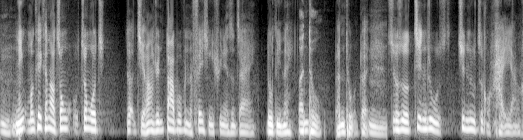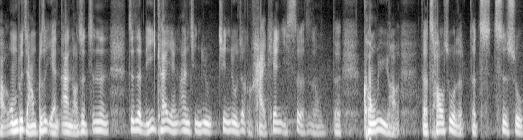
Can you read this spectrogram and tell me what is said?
嗯，你我们可以看到中中国。的解放军大部分的飞行训练是在陆地内。本土。本土对，嗯、就是说进入进入这种海洋哈，我们不讲不是沿岸哦，是真正真的离开沿岸进入进入这种海天一色这种的空域哈的操作的的次次数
